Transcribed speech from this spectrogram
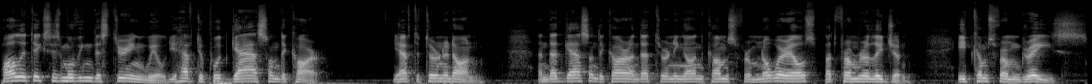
Politics is moving the steering wheel. You have to put gas on the car. You have to turn it on. And that gas on the car and that turning on comes from nowhere else but from religion. It comes from grace.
